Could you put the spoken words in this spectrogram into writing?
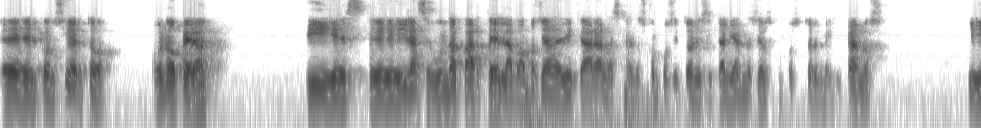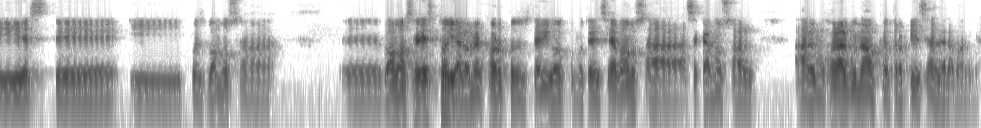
eh, el concierto con ópera, y, este, y la segunda parte la vamos ya a dedicar a, las, los compositores italianos y a los compositores mexicanos. Y, este, y pues vamos a, eh, vamos a hacer esto y a lo mejor, pues te digo, como te decía, vamos a, sacarnos al- a lo mejor alguna o que otra pieza de la manga.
